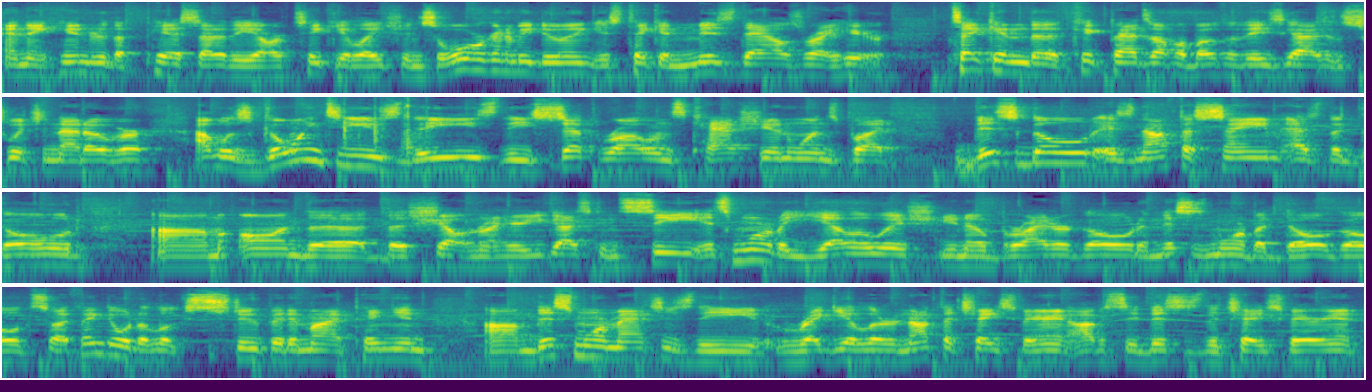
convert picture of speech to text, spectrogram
and they hinder the piss out of the articulation. So what we're going to be doing is taking Mizdows right here, taking the kick pads off of both of these guys and switching that over. I was going to use these, the Seth Rollins cash-in ones, but this gold is not the same as the gold um, on the, the Shelton right here. You guys can see it's more of a yellowish, you know, brighter gold, and this is more of a dull gold, so I think it would have looked stupid in my opinion. Um, this more matches the regular, not the Chase variant. Obviously, this is the Chase variant.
